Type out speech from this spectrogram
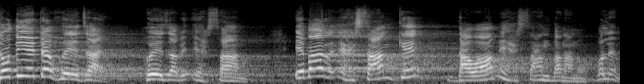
যদি এটা হয়ে যায়, হয়ে যাবে এহসান। এবার এহসানকে দাওয়াম এহসান বানানো, বলেন।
